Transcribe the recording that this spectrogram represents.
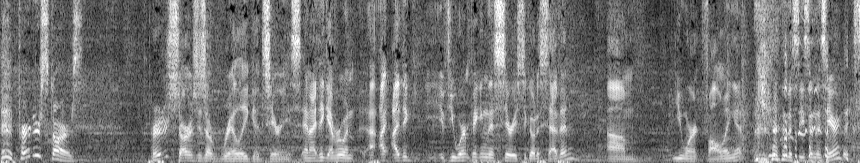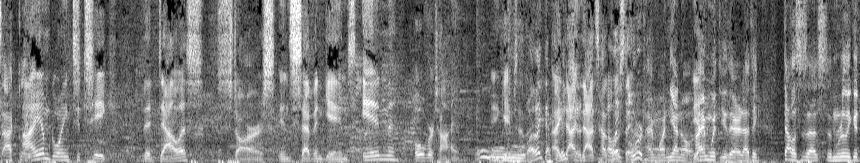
Predators Stars. Predator Stars is a really good series, and I think everyone. I, I I think if you weren't picking this series to go to seven, um, you weren't following it the season this year. Exactly. I am going to take the Dallas Stars in seven games in overtime. in game Ooh, seven, I like that. I, that that's how I close like they the are. overtime one. Yeah, no, Yeah. I'm with you there. I think Dallas has some really good.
